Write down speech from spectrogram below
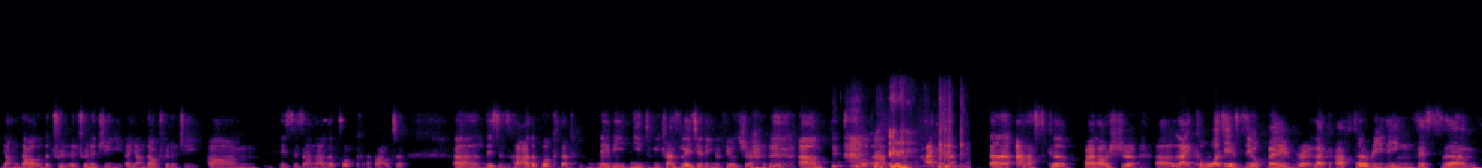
Yang Dao, the tri trilogy, uh, Yang Dao trilogy. Um, this is another book about uh, uh, this is her other book that maybe need to be translated in the future. um, so, uh, I'd like to uh, ask uh, Bai uh, like, what is your favorite? Like, after reading this um,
